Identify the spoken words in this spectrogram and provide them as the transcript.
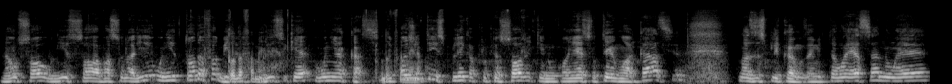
Não só unir só a maçonaria, unir toda a família. Toda a família. Por isso que é Uniacácia. Depois família. a gente explica para o pessoal, né, que não conhece o termo acácia, nós explicamos. Né? Então essa não é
